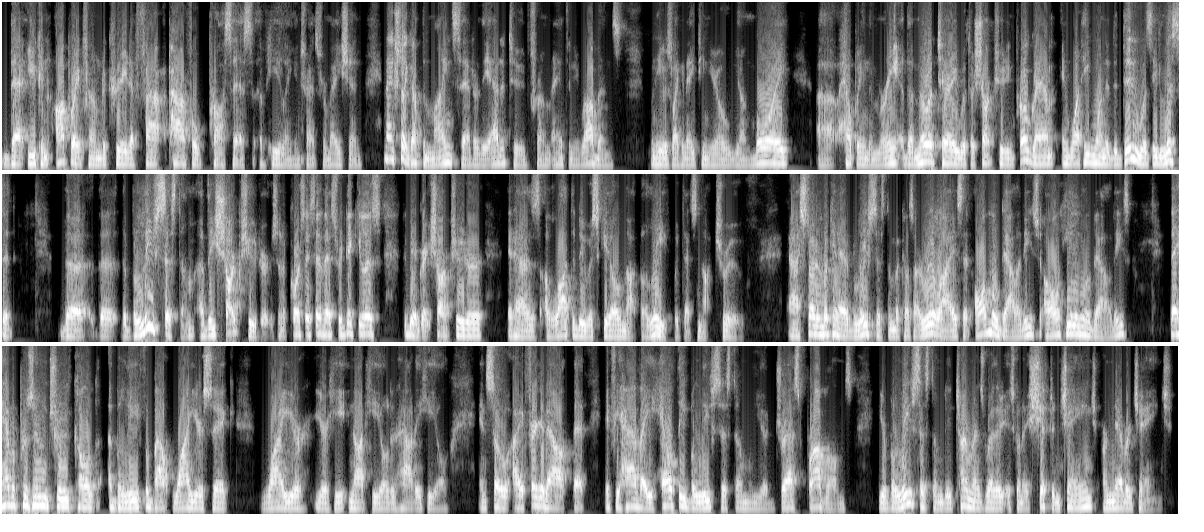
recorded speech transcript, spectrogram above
that you can operate from to create a powerful process of healing and transformation. And actually i got the mindset or the attitude from anthony robbins when he was like an 18 year old young boy uh, helping the marine the military with a sharpshooting program. And what he wanted to do was elicit the, the, the belief system of these sharpshooters. And of course, they said that's ridiculous to be a great sharpshooter. It has a lot to do with skill, not belief, but that's not true. I started looking at a belief system because I realized that all modalities, all healing modalities, they have a presumed truth called a belief about why you're sick, why you're you're he not healed, and how to heal. And so I figured out that if you have a healthy belief system when you address problems, your belief system determines whether it's going to shift and change or never change.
